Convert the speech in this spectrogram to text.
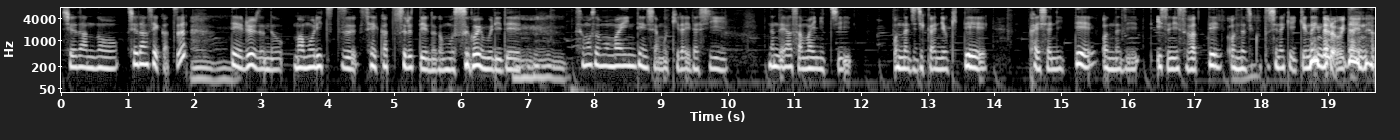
集団の集団生活うんでルールの守りつつ生活するっていうのがもうすごい無理で、うんそもそも満員電車も嫌いだしなんで朝毎日同じ時間に起きて会社に行って同じ椅子に座って同じことしなきゃいけないんだろうみたいな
